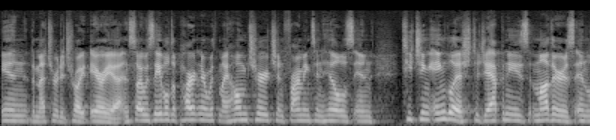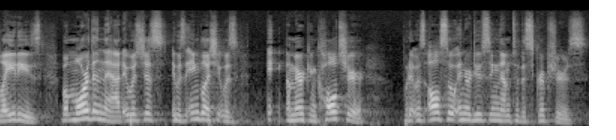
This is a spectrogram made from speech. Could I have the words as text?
in the Metro Detroit area. And so I was able to partner with my home church in Farmington Hills in teaching English to Japanese mothers and ladies. But more than that, it was just it was English, it was American culture, but it was also introducing them to the scriptures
